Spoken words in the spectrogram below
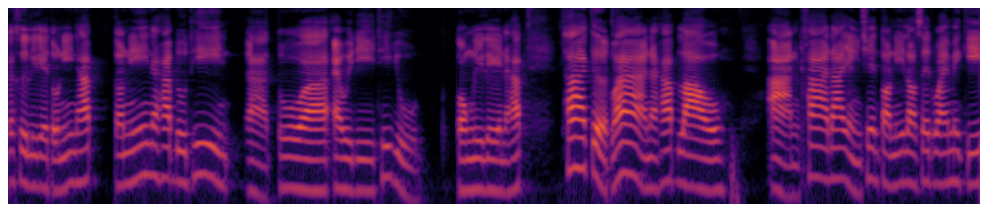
ก็คือรีเลย์ตัวนี้นะครับ ตอนนี้นะครับดูที่ตัว LED ที่อยู่ตรงรีเลย์นะครับ ถ้าเกิดว่านะครับเราอ่านค่าได้อย่างเช่น ตอนนี้เราเซตไว้เมื่อกี้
